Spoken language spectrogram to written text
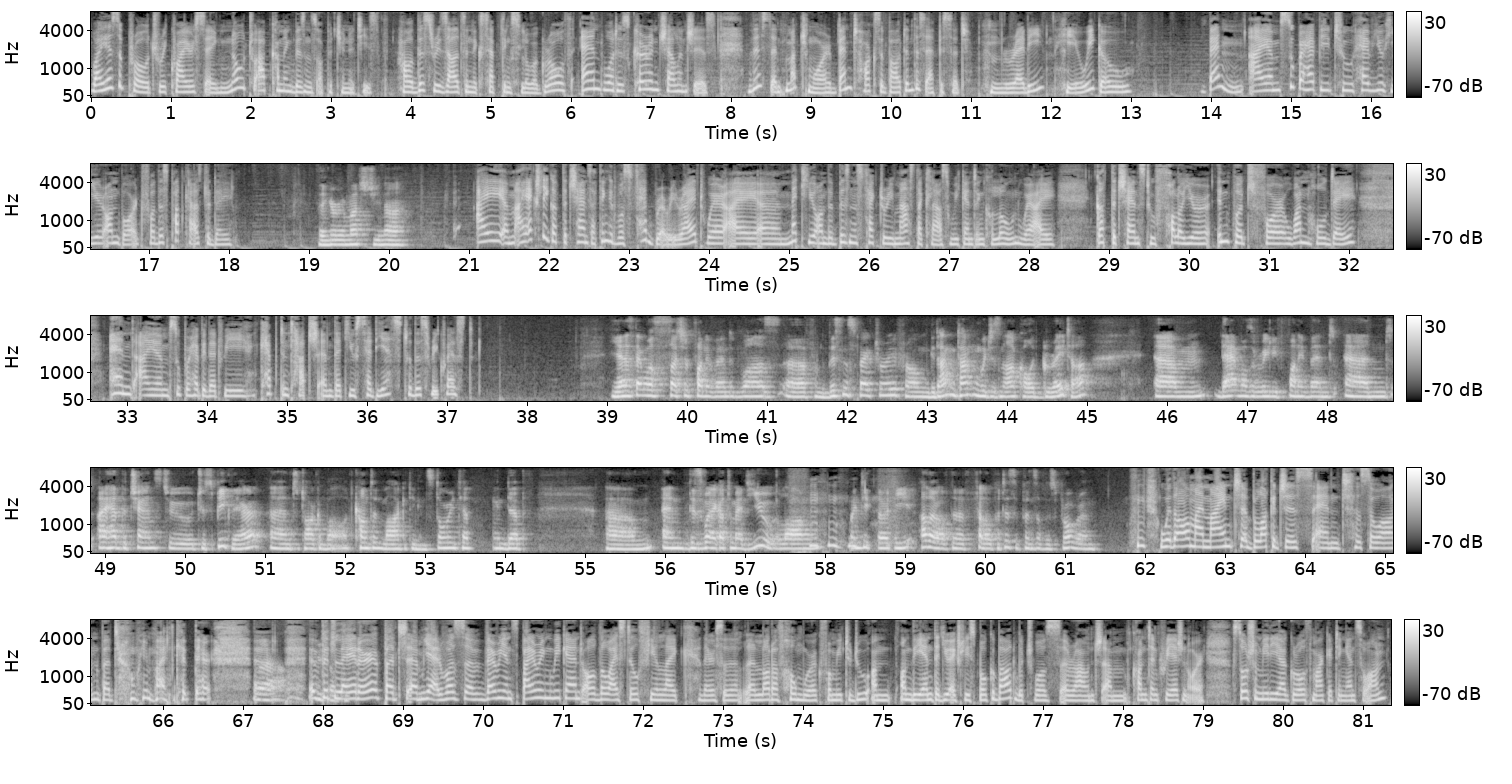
why his approach requires saying no to upcoming business opportunities, how this results in accepting slower growth, and what his current challenge is. This and much more Ben talks about in this episode. Hmm, ready? Here we go. Ben, I am super happy to have you here on board for this podcast today. Thank you very much, Gina. I um, I actually got the chance. I think it was February, right, where I uh, met you on the Business Factory Masterclass weekend in Cologne, where I got the chance to follow your input for one whole day. And I am super happy that we kept in touch and that you said yes to this request. Yes, that was such a fun event. It was uh, from the Business Factory, from Gedankentanken, which is now called Greator um, that was a really fun event, and I had the chance to to speak there and to talk about content marketing and storytelling in depth. Um, and this is where I got to meet you along 20, 30 other of the fellow participants of this program. with all my mind blockages and so on, but we might get there uh, yeah, a bit later. But um, yeah, it was a very inspiring weekend, although I still feel like there's a, a, lot of homework for me to do on, on the end that you actually spoke about, which was around um, content creation or social media growth marketing and so on.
